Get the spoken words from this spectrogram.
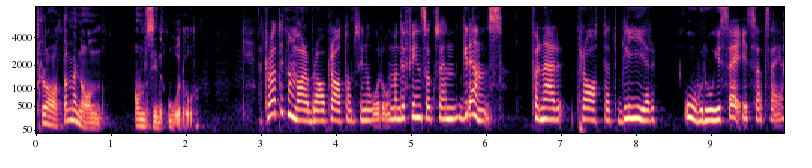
prata med någon om sin oro? Jag tror att det kan vara bra att prata om sin oro men det finns också en gräns för när pratet blir oro i sig. så att säga.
